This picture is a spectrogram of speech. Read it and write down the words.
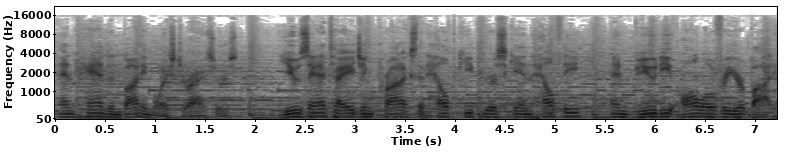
and hand and body moisturizers, use anti-aging products that help keep your skin healthy and beauty all over your body.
